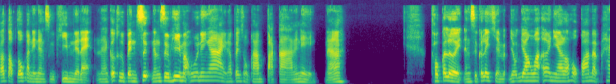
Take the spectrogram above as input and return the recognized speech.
ก็ตอบโต้กันในหนังสือพิมพ์เนี่ยแหละนะก็คือเป็นศึกหนังสือพิมพ์พูดง่ายๆนะเป็นสงครามปากกานั่นเองนะเขาก็เลยหนังสือก็เลยเขียนแบบยกย่องว่าเออเนี่ยเราหกว่าแบบให้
